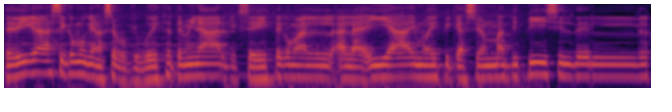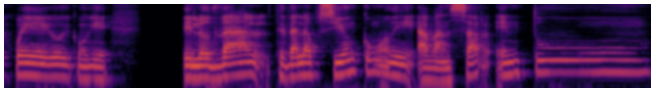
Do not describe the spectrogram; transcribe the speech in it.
te diga así como que no sé, porque pudiste terminar, que accediste como al, a la IA y modificación más difícil del, juego y como que te lo da, te da la opción como de avanzar en tu,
